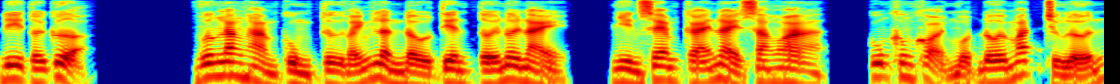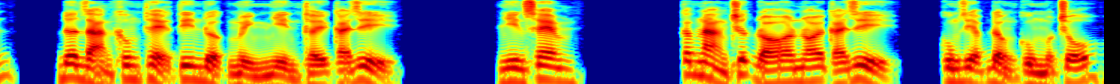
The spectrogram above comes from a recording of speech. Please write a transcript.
Đi tới cửa. Vương lăng hàm cùng từ bánh lần đầu tiên tới nơi này, nhìn xem cái này xa hoa, cũng không khỏi một đôi mắt chừng lớn, đơn giản không thể tin được mình nhìn thấy cái gì. Nhìn xem, các nàng trước đó nói cái gì, cùng diệp đồng cùng một chỗ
